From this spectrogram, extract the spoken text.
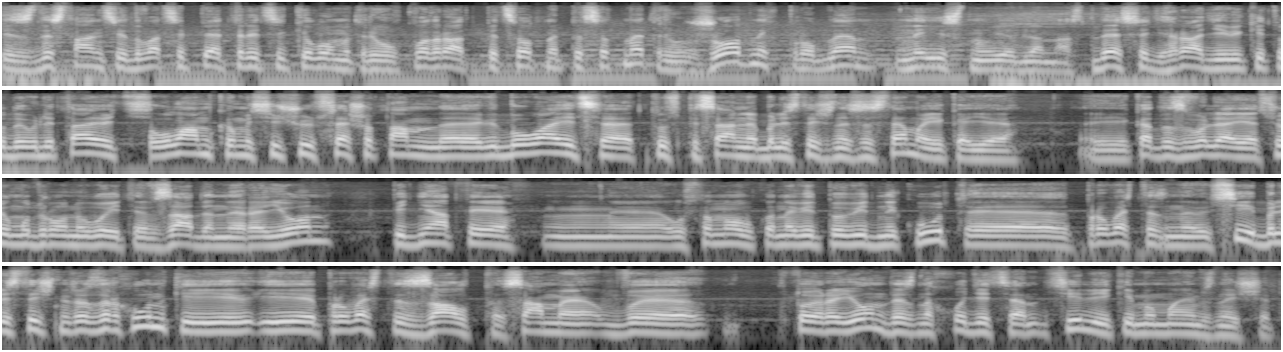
із дистанції 25-30 кілометрів в квадрат 500 на 500 метрів, жодних проблем не існує для нас. 10 градів, які туди влітають, уламками січуть все, що там е, відбувається. Тут спеціальна балістична система, яка є, яка дозволяє цьому дрону вийти в заданий район. Підняти е, установку на відповідний кут, е, провести всі балістичні розрахунки і, провести залп саме в той район, де знаходяться цілі, які ми маємо знищити.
